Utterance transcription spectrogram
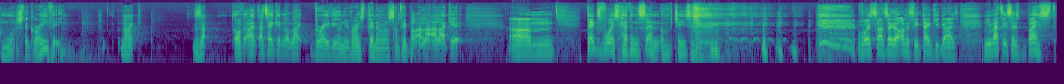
and watch the gravy. Like does that I, I take it not like gravy on your roast dinner or something but i, I like it. Um, Deg's voice heaven sent. Oh jesus Voice sounds so good. Honestly, thank you guys. Pneumatic says best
